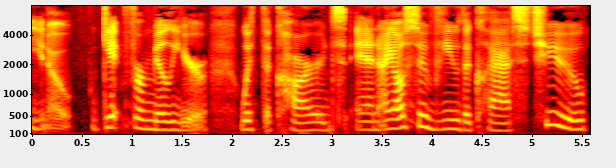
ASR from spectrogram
you know, get familiar with the cards and i also view the class too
